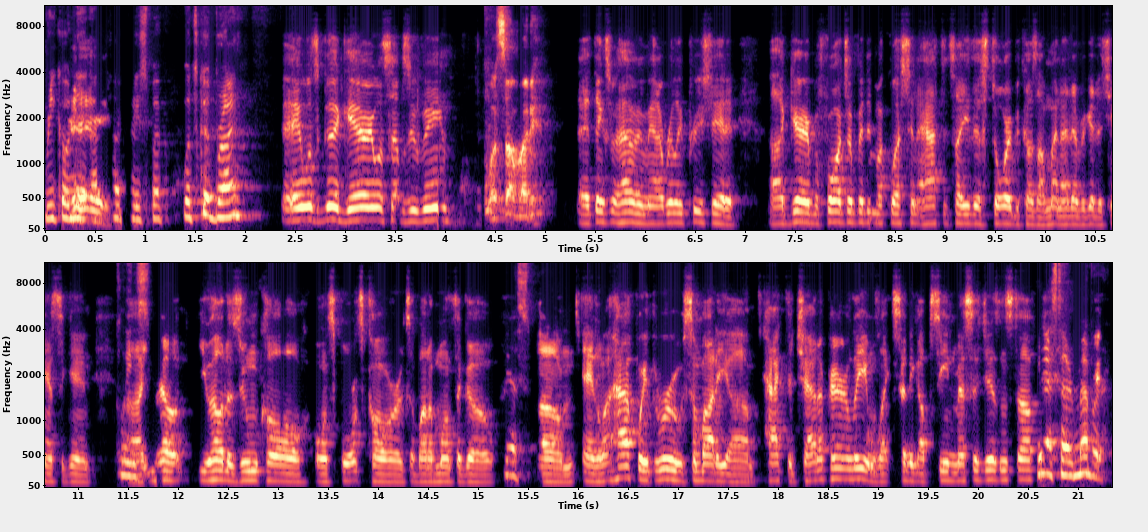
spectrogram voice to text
Rico hey. on Facebook. What's good, Brian? Hey, what's good, Gary? What's up, Zubin? What's up, buddy? Hey, thanks for having me. I really appreciate it. Uh, Gary, before I jump into my question, I have to tell you this story because I might not ever get a chance again. Please. Uh, you, held, you held a Zoom call on sports cards about a month ago. Yes. Um, and halfway through, somebody um, hacked the chat apparently and was like sending obscene messages and stuff. Yes, I remember.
